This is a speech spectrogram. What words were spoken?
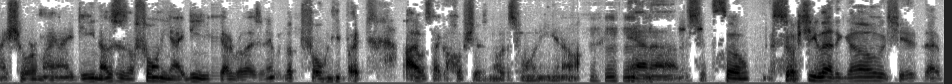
I show her my ID. Now this is a phony ID. You got to realize it looked phony, but I was like, I hope she doesn't know it's phony, you know. and uh, so so she let it go. She that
